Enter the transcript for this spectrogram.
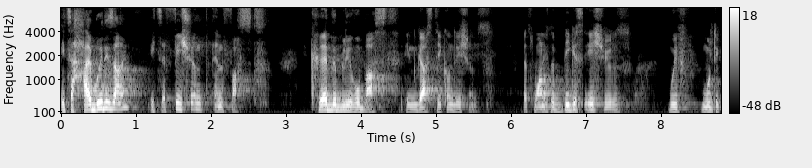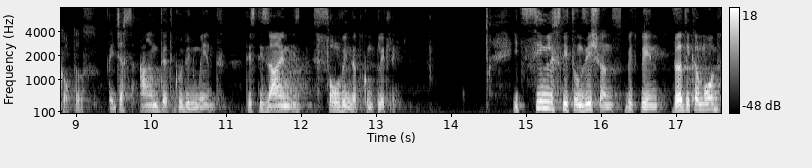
it's a hybrid design. It's efficient and fast, incredibly robust in gusty conditions. That's one of the biggest issues with multicopters. They just aren't that good in wind. This design is solving that completely. It seamlessly transitions between vertical mode,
